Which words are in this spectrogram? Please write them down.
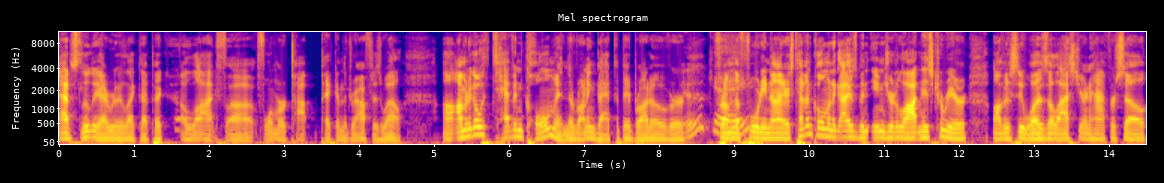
Absolutely, I really like that pick a lot. Uh, former top pick in the draft as well. Uh, I'm going to go with Tevin Coleman, the running back that they brought over Okay. from the 49ers. Tevin Coleman, a guy who's been injured a lot in his career, obviously was the last year and a half or so.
